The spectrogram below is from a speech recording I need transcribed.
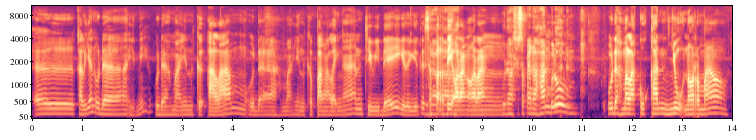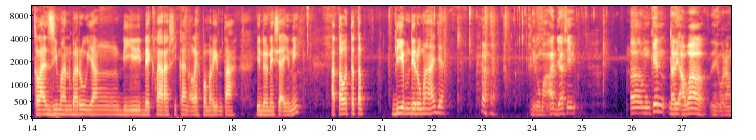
eh kalian udah ini udah main ke alam, udah main ke Pangalengan, Ciwidey gitu-gitu Udah. seperti orang-orang Udah sesepedahan belum? udah melakukan new normal, kelaziman baru yang dideklarasikan oleh pemerintah Indonesia ini atau tetap diem di rumah aja? di rumah aja sih Eh mungkin dari awal nih orang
